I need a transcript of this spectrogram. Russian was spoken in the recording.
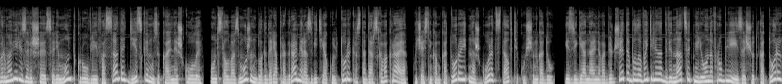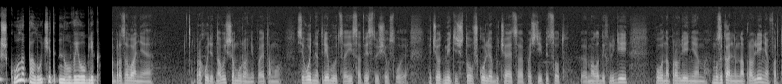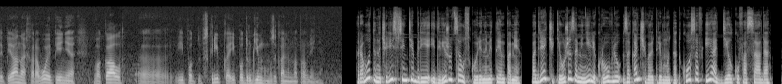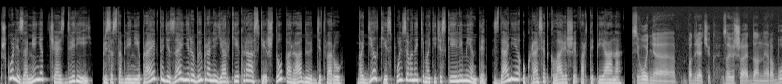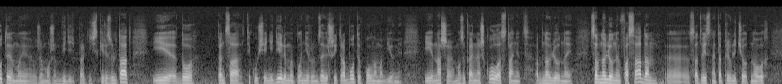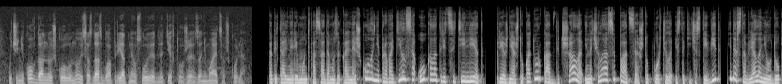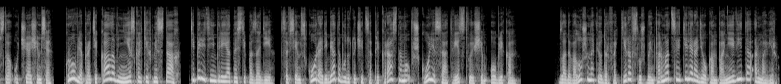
В Армавире завершается ремонт кровли и фасада детской музыкальной школы. Он стал возможен благодаря программе развития культуры Краснодарского края, участником которой наш город стал в текущем году. Из регионального бюджета было выделено 12 миллионов рублей, за счет которых школа получит новый облик. Образование проходит на высшем уровне, поэтому сегодня требуются и соответствующие условия. Хочу отметить, что в школе обучается почти 500 э, молодых людей по направлениям, музыкальным направлениям, фортепиано, хоровое пение, вокал, э, и под скрипка, и по другим музыкальным направлениям. Работы начались в сентябре и движутся ускоренными темпами. Подрядчики уже заменили кровлю, заканчивают ремонт откосов и отделку фасада. В школе заменят часть дверей. При составлении проекта дизайнеры выбрали яркие краски, что порадует детвору. В отделке использованы тематические элементы. Здание украсят клавиши фортепиано. Сегодня подрядчик завершает данные работы. Мы уже можем видеть практический результат. И до конца текущей недели мы планируем завершить работы в полном объеме. И наша музыкальная школа станет обновленной, с обновленным фасадом. Э, соответственно, это привлечет новых учеников в данную школу, ну и создаст благоприятные условия для тех, кто уже занимается в школе. Капитальный ремонт фасада музыкальной школы не проводился около 30 лет. Прежняя штукатурка обветшала и начала осыпаться, что портило эстетический вид и доставляло неудобства учащимся. Кровля протекала в нескольких местах. Теперь эти неприятности позади. Совсем скоро ребята будут учиться прекрасному в школе соответствующим обликом. Влада Волошина, Федор Факиров, служба информации, телерадиокомпания «Вита», Армавир.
